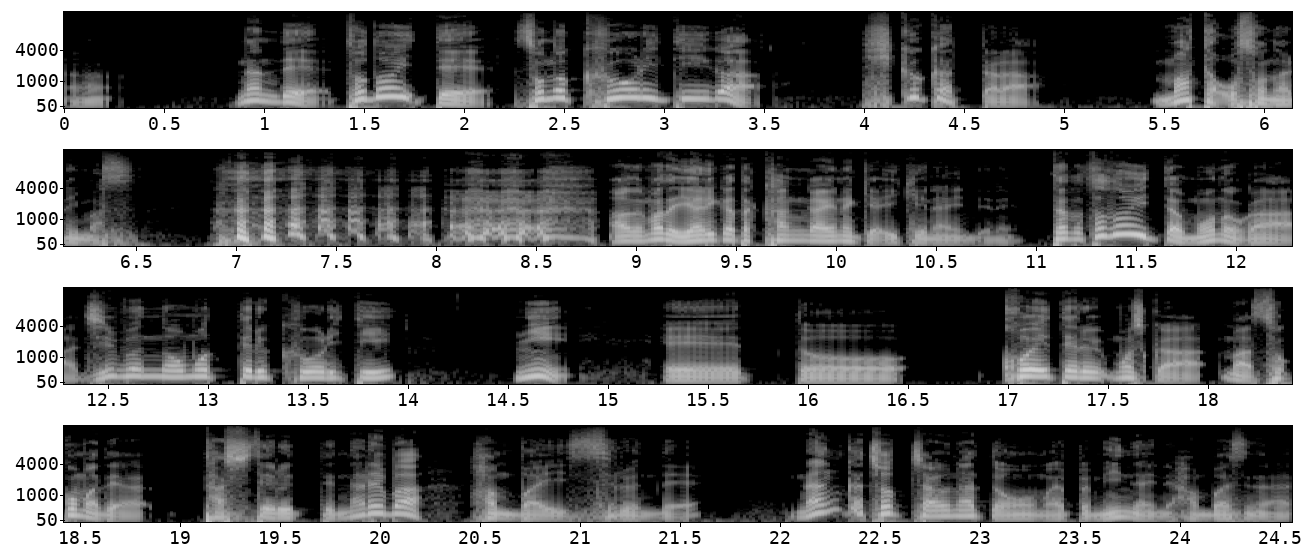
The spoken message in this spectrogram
うん。なんで、届いて、そのクオリティが低かったら、また遅なります。あのまだやり方考えなきゃいけないんでね。ただ届いたものが自分の思ってるクオリティに、えー、っと、超えてる、もしくは、まあ、そこまで達してるってなれば販売するんで、なんかちょっとちゃうなって思うもやっぱみんなにね、販売するのは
